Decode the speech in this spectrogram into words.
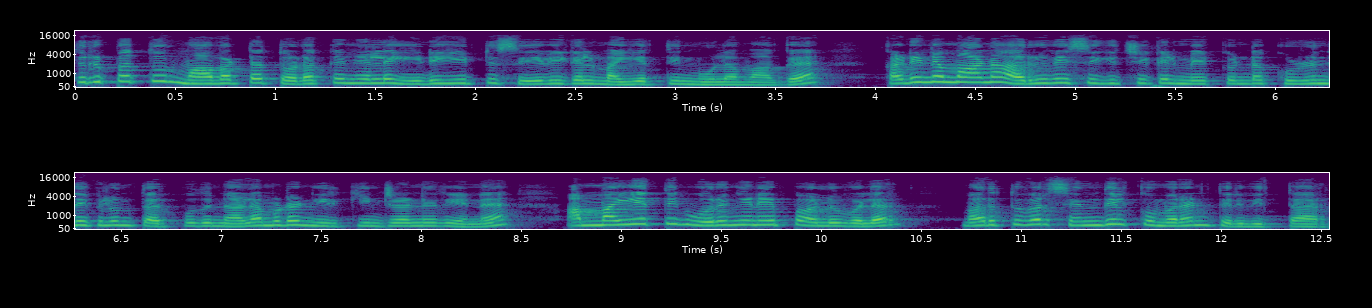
திருப்பத்தூர் மாவட்ட தொடக்கநிலை இடையீட்டு சேவைகள் மையத்தின் மூலமாக கடினமான அறுவை சிகிச்சைகள் மேற்கொண்ட குழந்தைகளும் தற்போது நலமுடன் இருக்கின்றனர் என அம்மையத்தின் ஒருங்கிணைப்பு அலுவலர் மருத்துவர் செந்தில் குமரன் தெரிவித்தார்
